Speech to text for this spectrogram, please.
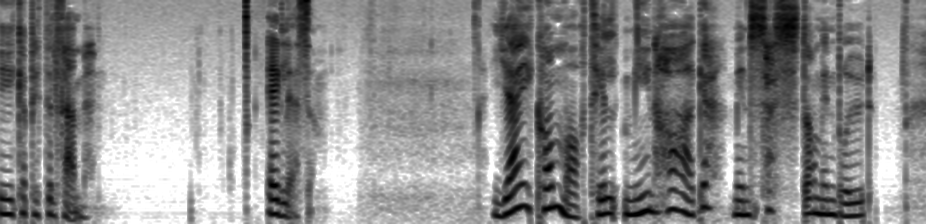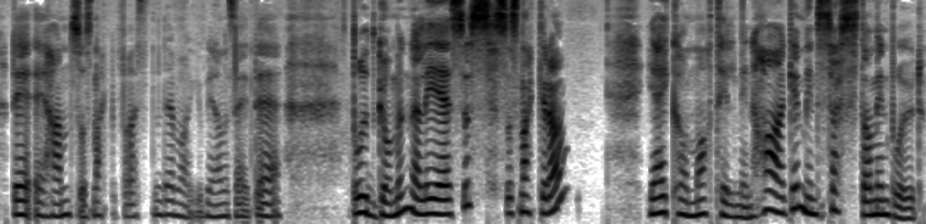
i kapittel fem. Jeg leser. Jeg kommer til min hage, min søster, min brud. Det er han som snakker, forresten. Det må jeg begynne med å si. Det er brudgommen, eller Jesus, som snakker da. Jeg kommer til min hage, min søster, min brud,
